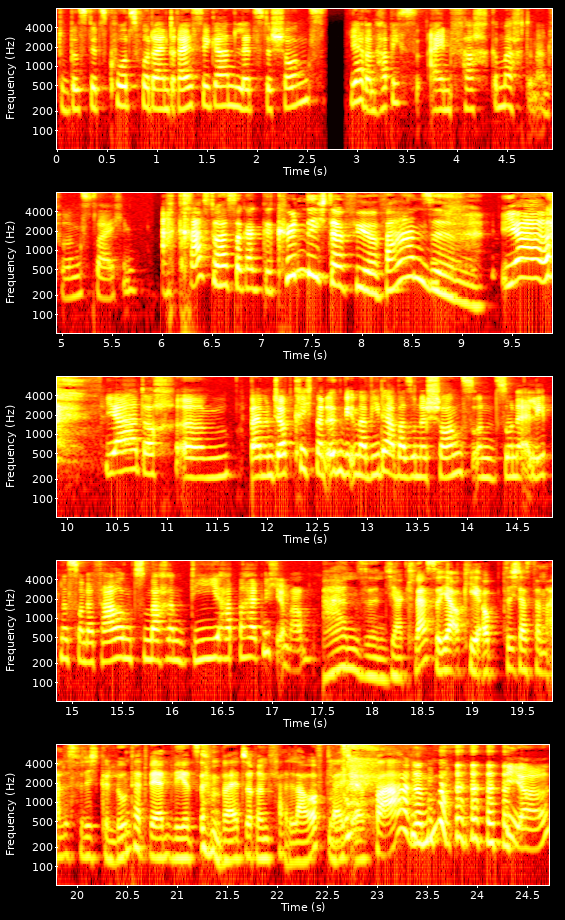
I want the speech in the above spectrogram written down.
du bist jetzt kurz vor deinen 30ern, letzte Chance. Ja, dann habe ich es einfach gemacht, in Anführungszeichen. Ach krass, du hast sogar gekündigt dafür. Wahnsinn. ja. Ja, doch. Ähm, beim Job kriegt man irgendwie immer wieder, aber so eine Chance und so eine Erlebnis und Erfahrung zu machen, die hat man halt nicht immer. Wahnsinn, ja klasse. Ja, okay, ob sich das dann alles für dich gelohnt hat, werden wir jetzt im weiteren Verlauf gleich erfahren. ja.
